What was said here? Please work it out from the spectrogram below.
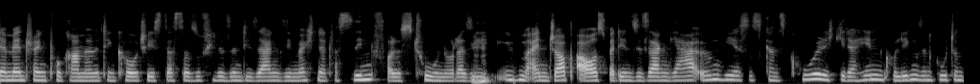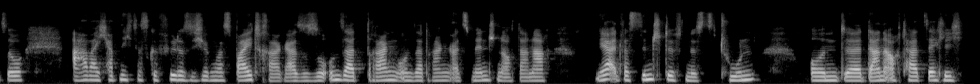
der Mentoring-Programme mit den Coaches, dass da so viele sind, die sagen, sie möchten etwas Sinnvolles tun oder sie mhm. üben einen Job aus, bei dem sie sagen, ja, irgendwie ist es ganz cool, ich gehe da hin, Kollegen sind gut und so, aber ich habe nicht das Gefühl, dass ich irgendwas beitrage. Also so unser Drang, unser Drang als Menschen auch danach, ja, etwas Sinnstiftendes zu tun und äh, dann auch tatsächlich,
